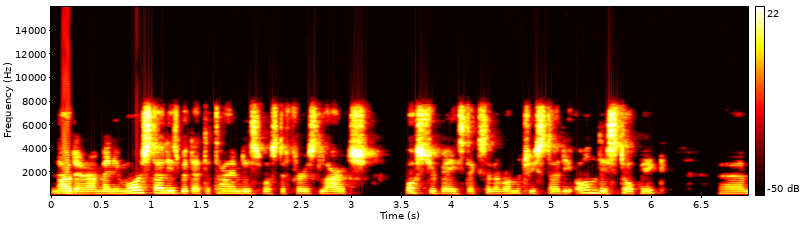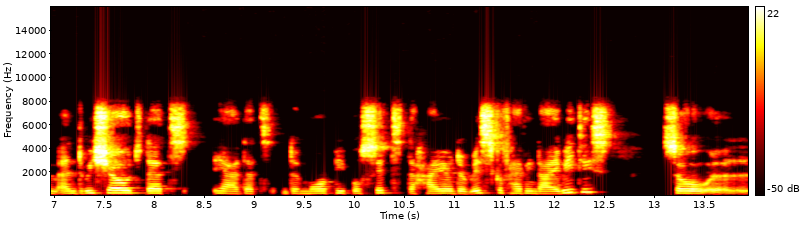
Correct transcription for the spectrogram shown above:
now there are many more studies, but at the time, this was the first large posture-based accelerometry study on this topic, um, and we showed that yeah that the more people sit, the higher the risk of having diabetes. So uh,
